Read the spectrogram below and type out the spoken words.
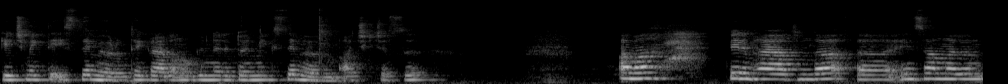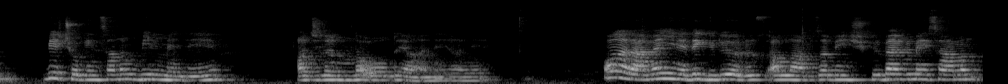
geçmek de istemiyorum. Tekrardan o günlere dönmek istemiyorum açıkçası. Ama benim hayatımda e, insanların birçok insanın bilmediği acılarım da oldu yani. Yani ona rağmen yine de gülüyoruz. Allah'ımıza bin şükür. Ben Rümeysa'mın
